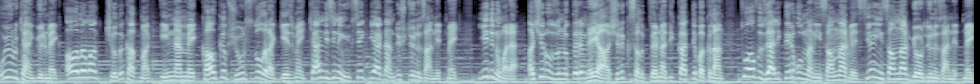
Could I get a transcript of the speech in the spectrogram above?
uyurken gülmek, ağlamak, çığlık atmak, inlenmek, kalkıp şuursuz olarak gezmek, kendisinin yüksek bir yerden düştüğünü zannetmek. 7 numara aşırı uzunlukların veya aşırı kısalıklarına dikkatli bakılan, tuhaf özellikleri bulunan insanlar ve siyah insanlar gördüğünü zannetmek.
